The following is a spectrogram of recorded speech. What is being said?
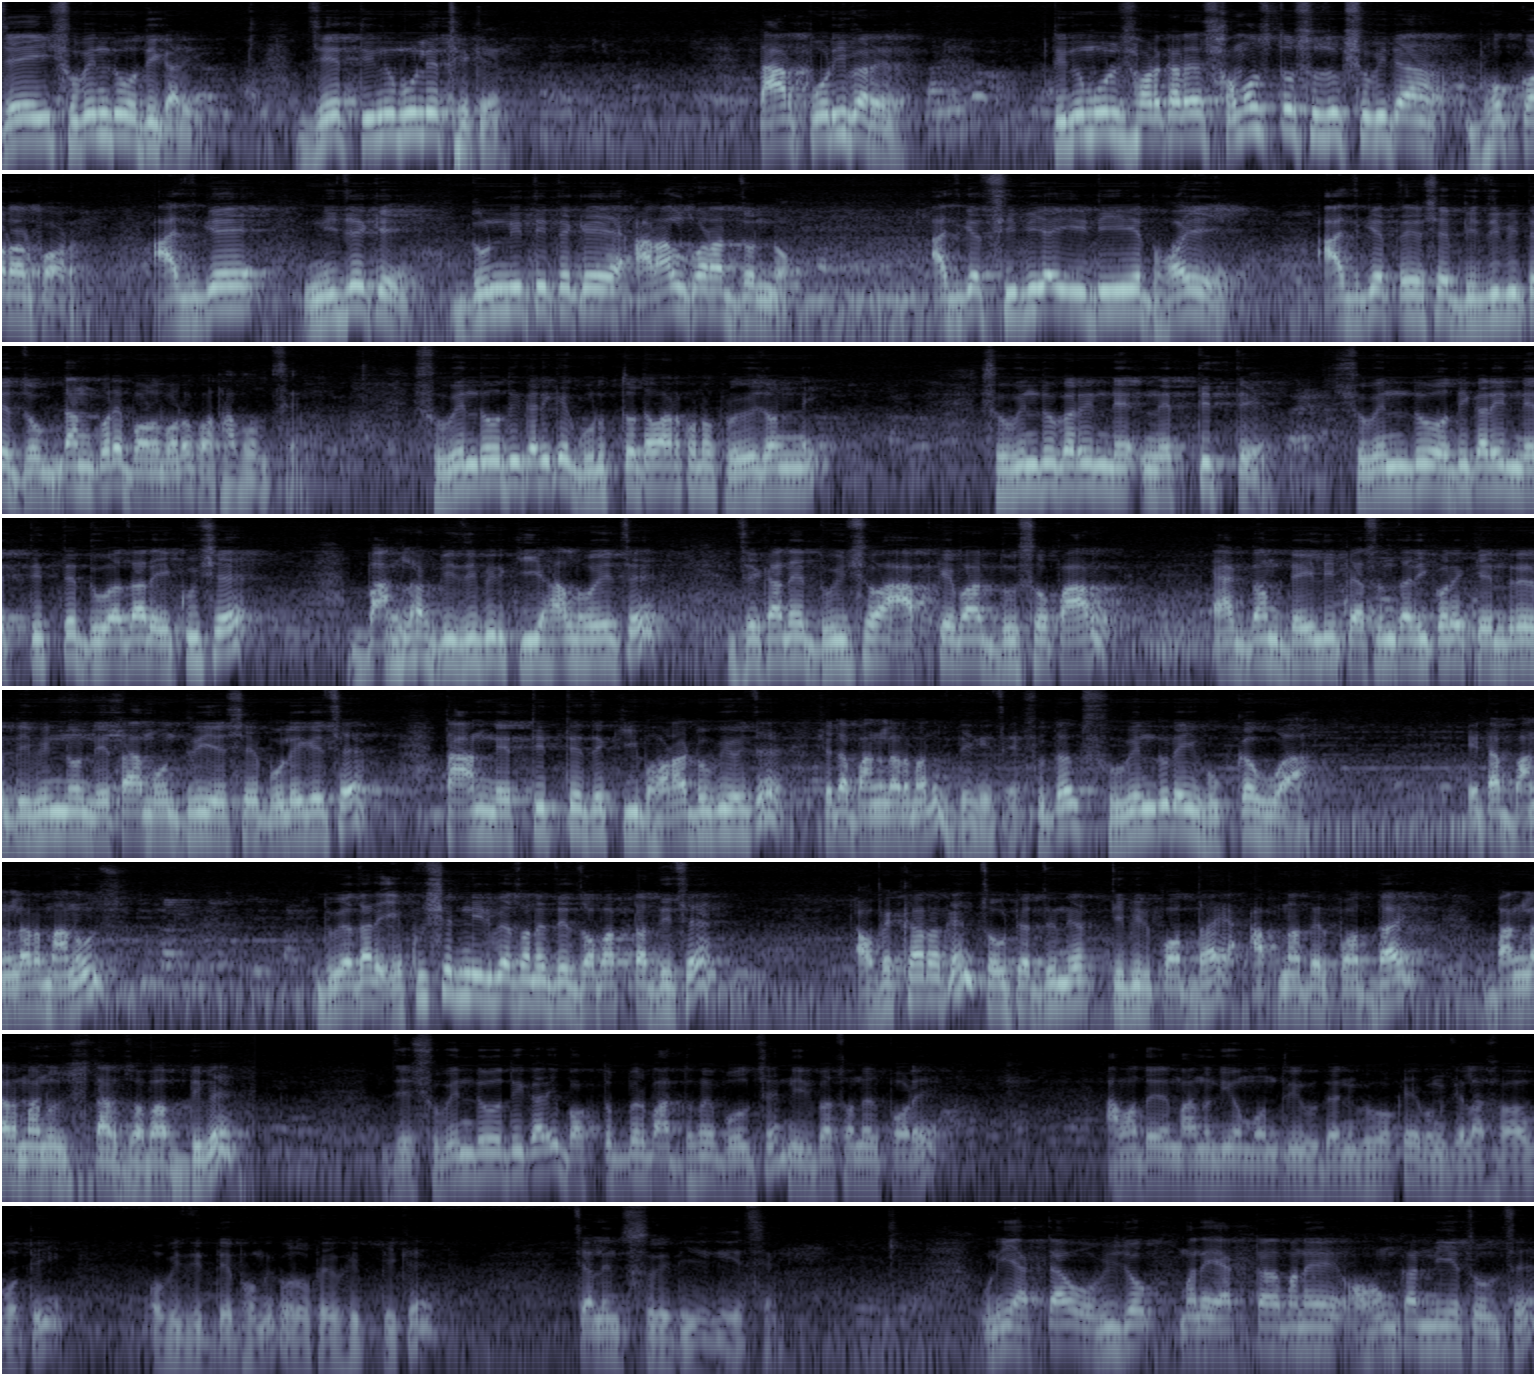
যে এই শুভেন্দু অধিকারী, যে তৃণমূলে থেকে তার পরিবারের তৃণমূল সরকারের সমস্ত সুযোগ সুবিধা ভোগ করার পর, আজকে নিজেকে দুর্নীতি থেকে আড়াল করার জন্য আজকে সিবিআই ইডি ভয়ে আজকে সে বিজেপিতে যোগদান করে বড় বড় কথা বলছে। শুভেন্দু অধিকারীকে গুরুত্ব দেওয়ার কোনো প্রয়োজন নেই। শুভেন্দুকারীর নেতৃত্বে, শুভেন্দু অধিকারীর নেতৃত্বে দু হাজার একুশে বাংলার বিজেপির কী হাল হয়েছে? যেখানে দুইশো আপকে বার দুশো পার একদম ডেইলি প্যাসেঞ্জারি করে কেন্দ্রের বিভিন্ন নেতা মন্ত্রী এসে বলে গেছে। তার নেতৃত্বে যে কী ভরাডুবি হয়েছে, সেটা বাংলার মানুষ দেখেছে। সুতরাং শুভেন্দুর এই হুক্কা হুয়া, এটা বাংলার মানুষ দু হাজার একুশের নির্বাচনে যে জবাবটা দিছে অপেক্ষা রাখেন, চৌঠা দিনের টিভির পর্দায়, আপনাদের পর্দায় বাংলার মানুষ তার জবাব দিবে। যে শুভেন্দু অধিকারী বক্তব্যের মাধ্যমে বলছে, নির্বাচনের পরে আমাদের মাননীয় মন্ত্রী উদয়ন গুহকে এবং জেলা সভাপতি অভিজিৎ দেব ভৌমিক ওরফে হিপ্পিকে চ্যালেঞ্জ ছুড়ে দিয়ে গিয়েছে। উনি একটা অভিযোগ মানে একটা মানে অহংকার নিয়ে চলছে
